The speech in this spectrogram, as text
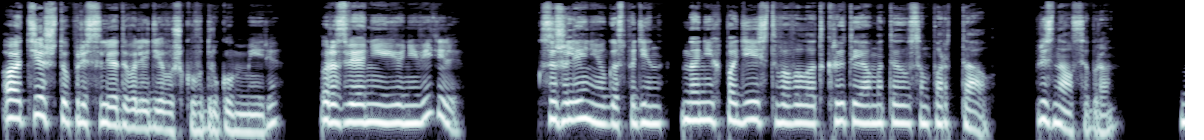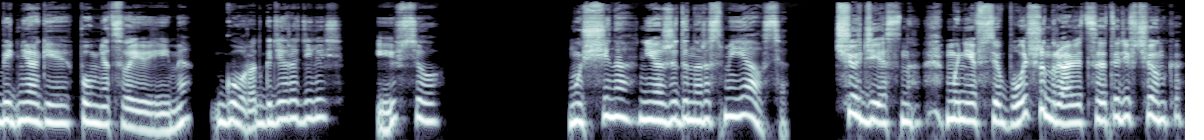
А те, что преследовали девушку в другом мире, Разве они ее не видели? К сожалению, господин, на них подействовал открытый Аматеусом портал, признался Бран. Бедняги помнят свое имя, город, где родились, и все. Мужчина неожиданно рассмеялся. Чудесно. Мне все больше нравится эта девчонка.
